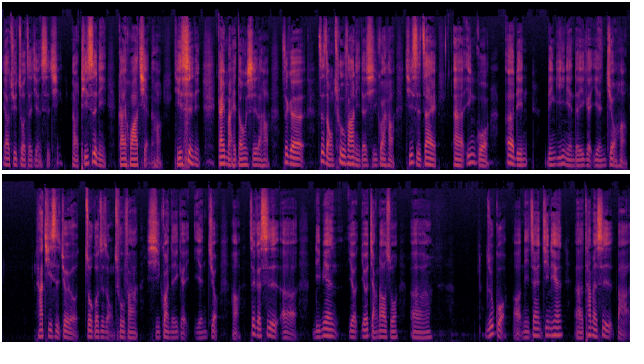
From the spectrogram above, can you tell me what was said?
要去做这件事情啊，提示你该花钱了哈，提示你该买东西了哈。这个这种触发你的习惯哈，其实在呃英国二零零一年的一个研究哈，他其实就有做过这种触发习惯的一个研究。好，这个是呃里面有有讲到说呃。如果哦，你在今天呃，他们是把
